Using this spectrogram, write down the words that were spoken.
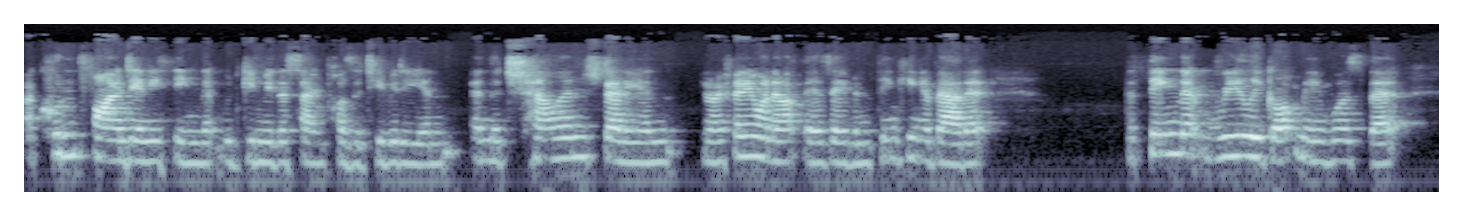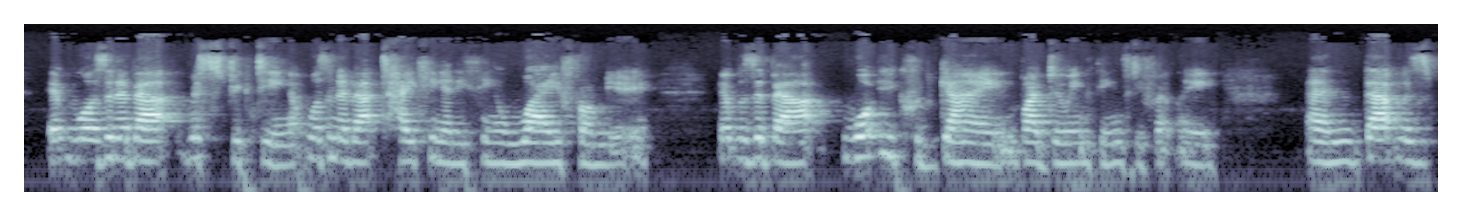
I couldn't find anything that would give me the same positivity. And, and the challenge, Danny, and, you know, if anyone out there is even thinking about it, the thing that really got me was that it wasn't about restricting, it wasn't about taking anything away from you. It was about what you could gain by doing things differently and that was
